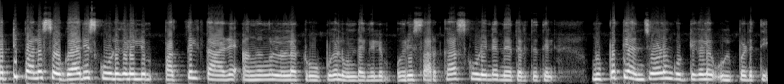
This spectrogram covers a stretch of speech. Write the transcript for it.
മറ്റു പല സ്വകാര്യ സ്കൂളുകളിലും പത്തിൽ താഴെ അംഗങ്ങളുള്ള ട്രൂപ്പുകൾ ഉണ്ടെങ്കിലും ഒരു സർക്കാർ സ്കൂളിന്റെ നേതൃത്വത്തിൽ മുപ്പത്തി അഞ്ചോളം കുട്ടികളെ ഉൾപ്പെടുത്തി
